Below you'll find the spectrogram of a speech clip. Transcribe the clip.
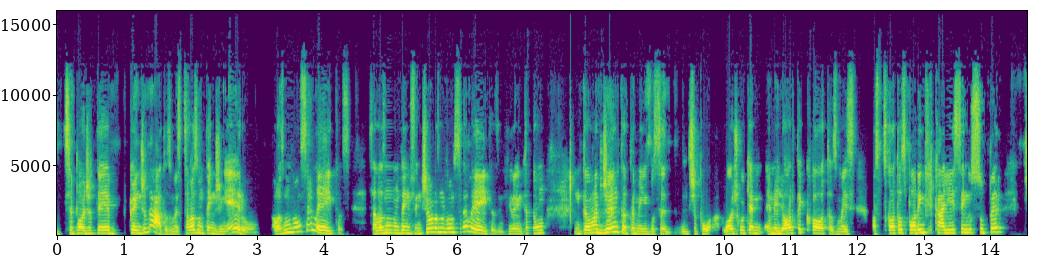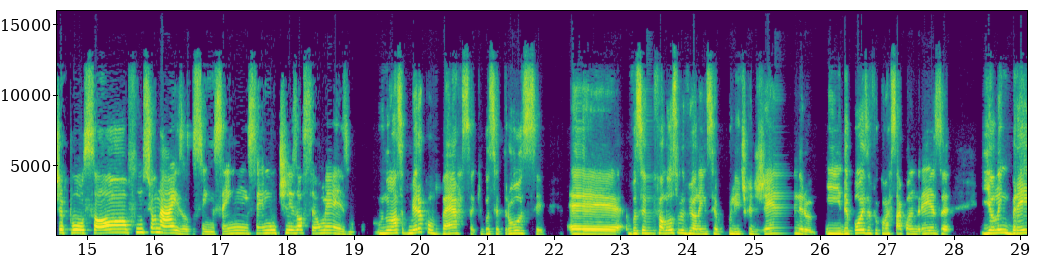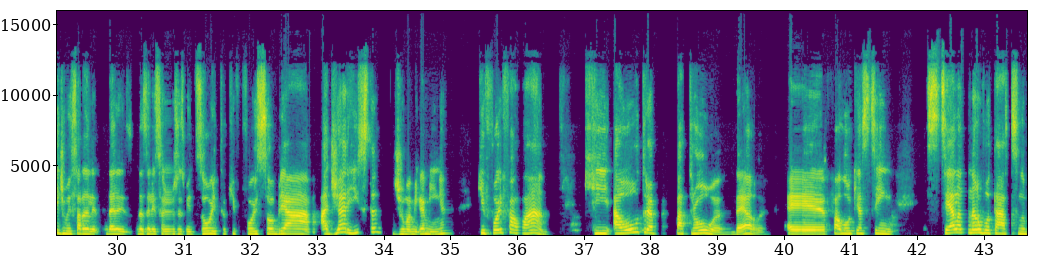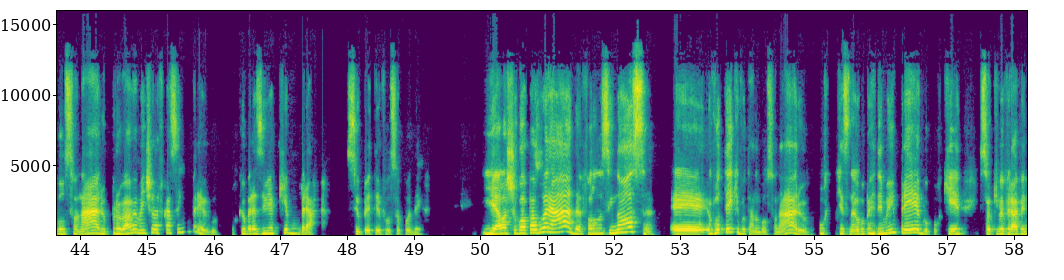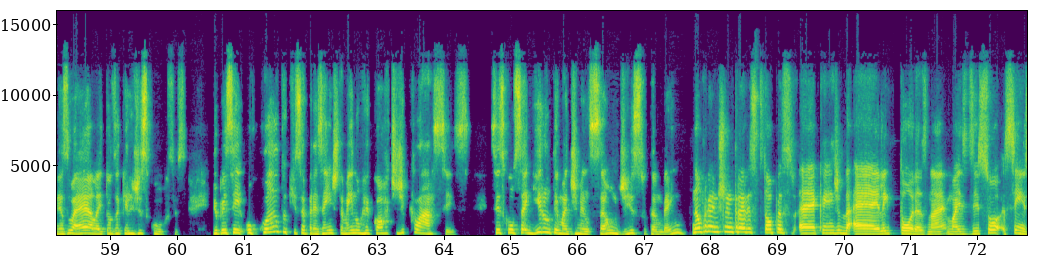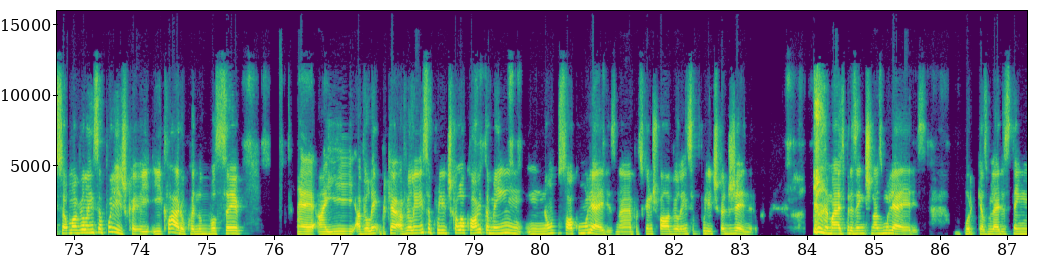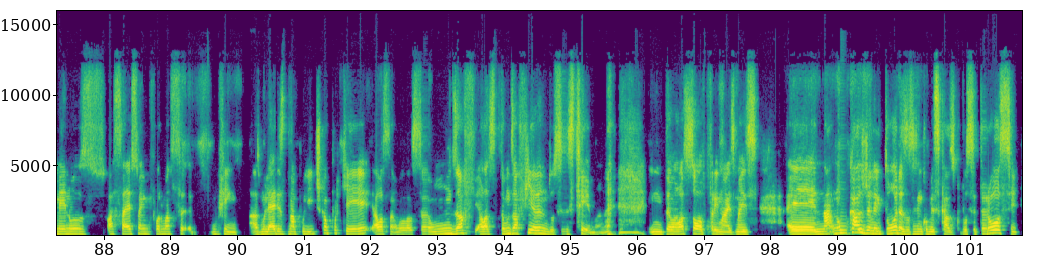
você pode ter candidatas, mas se elas não têm dinheiro, elas não vão ser eleitas. Se elas não têm incentivo, elas não vão ser eleitas, entendeu? Então, então não adianta também você, tipo, lógico que é, é melhor ter cotas, mas as cotas podem ficar ali sendo super, tipo, só funcionais, assim, sem, sem utilização mesmo. Na nossa primeira conversa que você trouxe, é, você falou sobre violência política de gênero e depois eu fui conversar com a Andresa e eu lembrei de uma história das eleições de 2018 que foi sobre a, a diarista de uma amiga minha, que foi falar que a outra patroa dela é, falou que assim, se ela não votasse no Bolsonaro, provavelmente ela ia ficar sem emprego, porque o Brasil ia quebrar se o PT fosse ao poder. E ela chegou apavorada, falando assim: nossa, é, eu vou ter que votar no Bolsonaro, porque senão eu vou perder meu emprego, porque isso aqui vai virar Venezuela e todos aqueles discursos. E eu pensei o quanto que isso é presente também no recorte de classes. Vocês conseguiram ter uma dimensão disso também? Não, porque a gente não entrevistou é, é, eleitoras, né? Mas isso, sim, isso é uma violência política. E, e claro, quando você é, aí a violência, porque a violência política ocorre também não só com mulheres, né? Por isso que a gente fala violência política de gênero, é mais presente nas mulheres, porque as mulheres têm menos acesso à informação, enfim, as mulheres na política porque elas são elas são um desafio, elas estão desafiando o sistema, né? Então elas sofrem mais, mas é, na, no caso de eleitoras, assim como esse caso que você trouxe,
